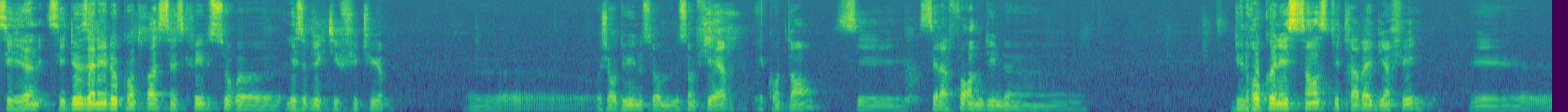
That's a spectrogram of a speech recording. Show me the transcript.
Ces, deux années de contrat s'inscrivent sur euh, les objectifs futurs. Euh, aujourd'hui, nous sommes, fiers et contents. C'est la forme d'une reconnaissance du travail bien fait euh,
